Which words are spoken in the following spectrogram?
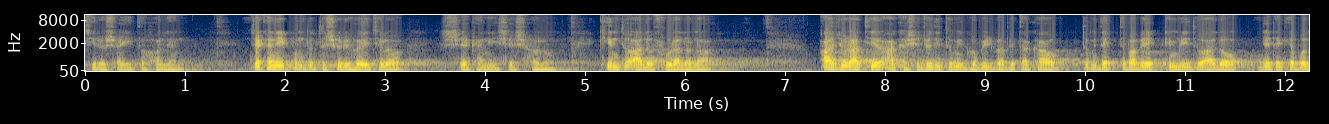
চিরসায়িত হলেন। যেখানেই বন্ধুত্ব শুরু হয়েছিল, সেখানেই শেষ হলো। কিন্তু আলো ফুরালো না। আজও রাতের আকাশে যদি তুমি গভীরভাবে তাকাও, তুমি দেখতে পাবে একটি মৃদু আলো, যেটা কেবল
